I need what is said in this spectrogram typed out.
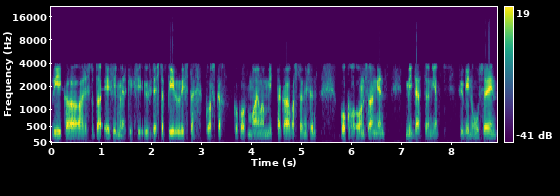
liikaa ahdistuta esimerkiksi yhdestä pillistä, koska koko maailman mittakaavassa niin sen koko on sangen mitätön. Ja hyvin usein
